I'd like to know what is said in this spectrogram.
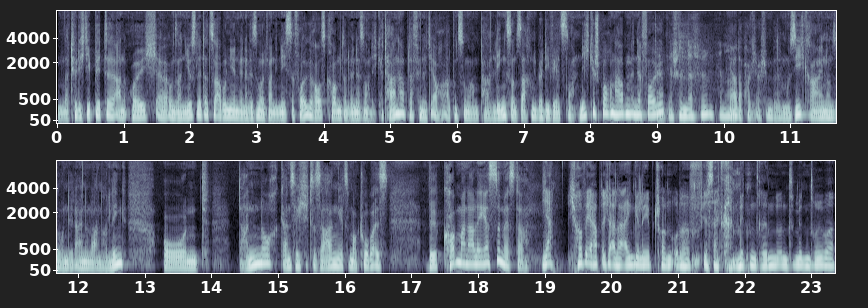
Natürlich die Bitte an euch, äh, unseren Newsletter zu abonnieren, wenn ihr wissen wollt, wann die nächste Folge rauskommt. Und wenn ihr es noch nicht getan habt, da findet ihr auch ab und zu mal ein paar Links und Sachen, über die wir jetzt noch nicht gesprochen haben in der Folge. Dankeschön dafür. Genau. Ja, da packe ich euch ein bisschen Musik rein und so und den einen oder anderen Link. Und dann noch, ganz wichtig zu sagen, jetzt im Oktober ist Willkommen an alle Erstsemester. Ja, ich hoffe, ihr habt euch alle eingelebt schon oder ihr seid gerade mittendrin und mitten drüber.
